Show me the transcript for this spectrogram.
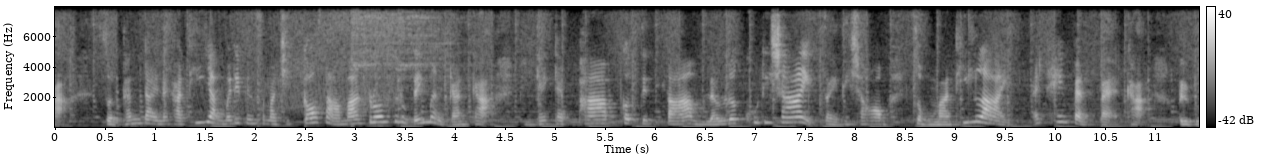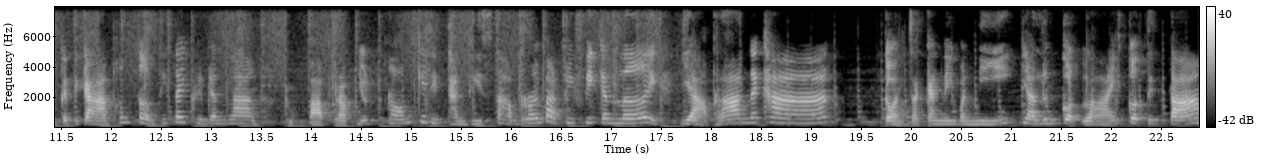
ค่ะ ส่วนท่านใดนะคะ ที่ยังไม่ได้เป็นสมาชิกก็สามารถร่วมสนุกได้เหมือนกันค่ะ เพียงแค่แคปภาพกดติดตาม แล้วเลือกคู่ที่ใช่ ใจที่ชอบ ส่งมาที่ Line แอดเฮง88ค่ะ หรือดูกติกาเพิ่มเติมที่ใต้คลิปด้านล่าง ถูกปั๊บรับยุทธพร้อมเครดิตทันที 300 บาทฟรีๆกันเลย อย่าพลาดนะคะก่อนจากกันในวันนี้อย่าลืมกดไลค์ กดติดตาม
